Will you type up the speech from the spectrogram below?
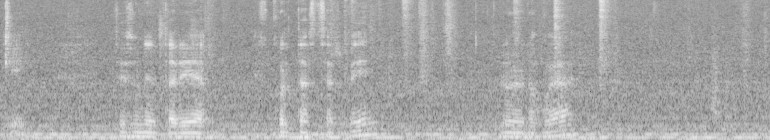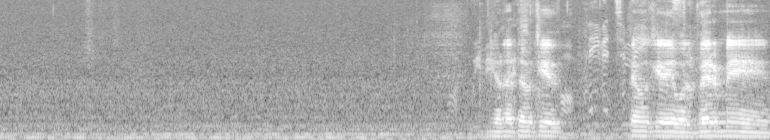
Ok. Esta es una tarea escolta Cervel. Uno de los Y ahora tengo que tengo que devolverme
